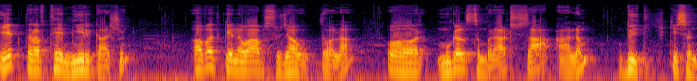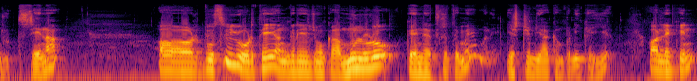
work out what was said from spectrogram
एक तरफ़ थे मीर काशिम अवध के नवाब सुजाउद्दौला और मुगल सम्राट शाह आलम द्वितीय की संयुक्त सेना, और दूसरी ओर थे अंग्रेज़ों का मुनरो के नेतृत्व में ईस्ट इंडिया कंपनी कही है और लेकिन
